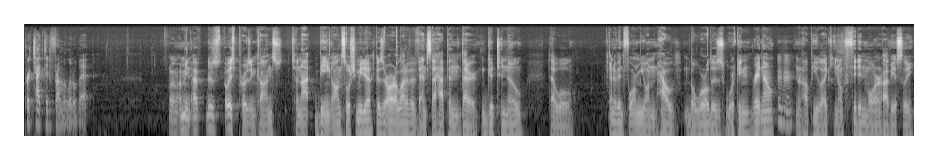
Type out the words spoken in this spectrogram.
protected from a little bit. Well, I mean, I've, there's always pros and cons to not being on social media because there are a lot of events that happen that are good to know that will kind of inform you on how the world is working right now. And it'll help you like you know fit in more obviously.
